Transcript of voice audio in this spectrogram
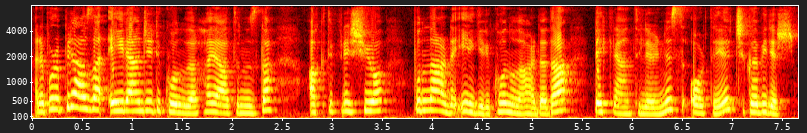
Hani burada biraz daha eğlenceli konular hayatınızda aktifleşiyor. Bunlarla ilgili konularda da beklentileriniz ortaya çıkabilir.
